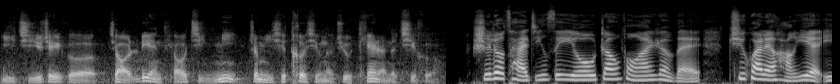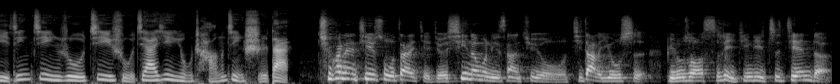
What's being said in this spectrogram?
以及这个叫链条紧密这么一些特性呢，具有天然的契合。十六财经 CEO 张凤安认为，区块链行业已经进入技术加应用场景时代。区块链技术在解决信任问题上具有极大的优势。比如说，实体经济之间的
